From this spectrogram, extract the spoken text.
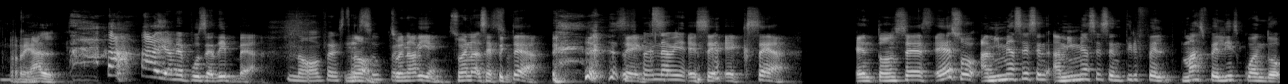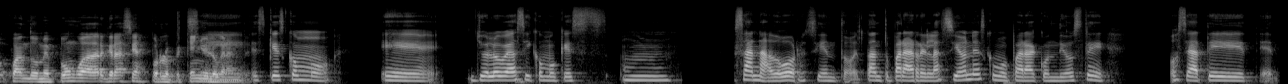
real. ya me puse deep, vea. No, pero está No, súper. suena bien, suena, se Su- tuitea. se, ex- eh, se exea. Entonces, eso a mí me hace, a mí me hace sentir fel- más feliz cuando, cuando me pongo a dar gracias por lo pequeño y lo grande. Es que es como, eh, yo lo veo así como que es un sanador, siento, tanto para relaciones como para con Dios te, o sea, te, te,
